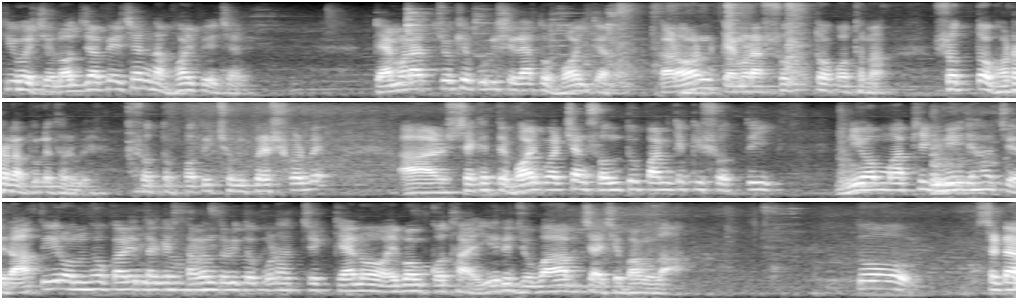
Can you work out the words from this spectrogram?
কি হয়েছে? লজ্জা পেয়েছেন না ভয় পেয়েছেন? ক্যামেরার চোখে পুলিশের এত ভয় কেন? কারণ ক্যামেরা সত্য কথা না, সত্য ঘটনা তুলে ধরবে, সত্য প্রতিচ্ছবি প্রেস করবে। আর সেক্ষেত্রে ভয় পাচ্ছেন সন্তু পানকে কি সত্যি নিয়ম মাফিক নিয়ে যাওয়া হচ্ছে? রাতের অন্ধকারে তাকে স্থানান্তরিত করা হচ্ছে কেন এবং কোথায়? এর জবাব চাইছে বাংলা। তো সেটা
